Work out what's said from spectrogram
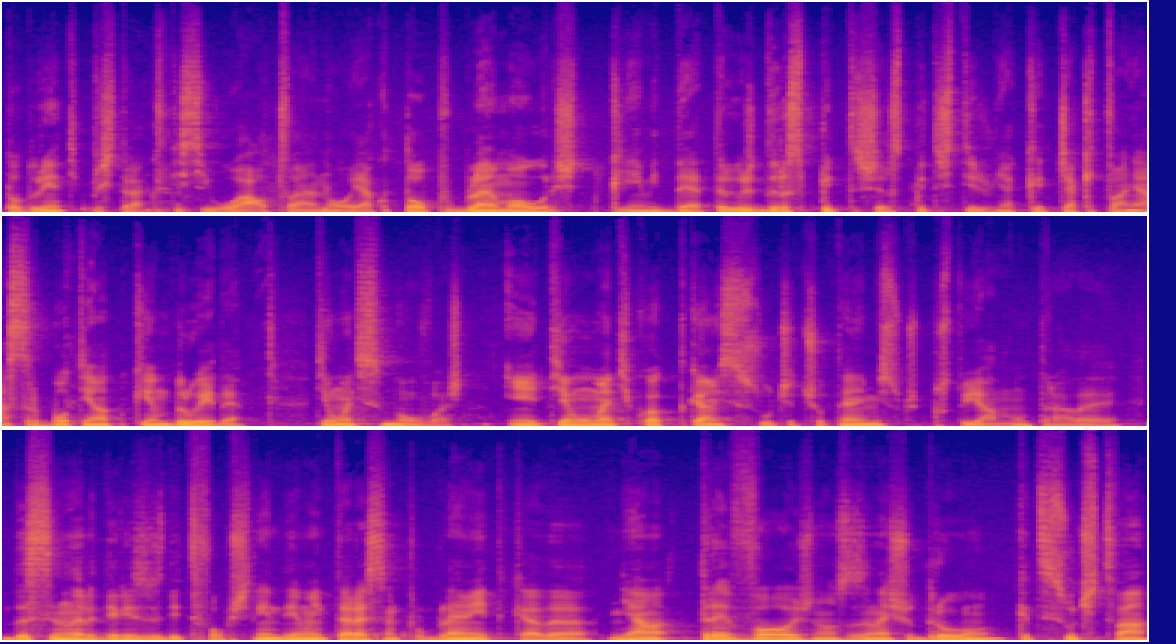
то дори не ти прищрака. Ти си, вау, това е много яко. То проблем мога да реши. Тук имам идея, тръгваш да разпиташ, разпиташ ти до някъде, чакай, това няма да сработи, ама тук имам друга идея. Тия моменти са много важни. И тия моменти, когато така ми се случат, защото те не ми случат постоянно, трябва да е да се наредили звездите в общини, да има интересен проблем и така да няма тревожност за нещо друго. Като се случи това,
